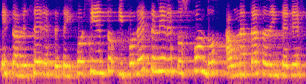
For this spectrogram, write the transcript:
establecer este 6% y poder tener estos fondos a una tasa de interés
